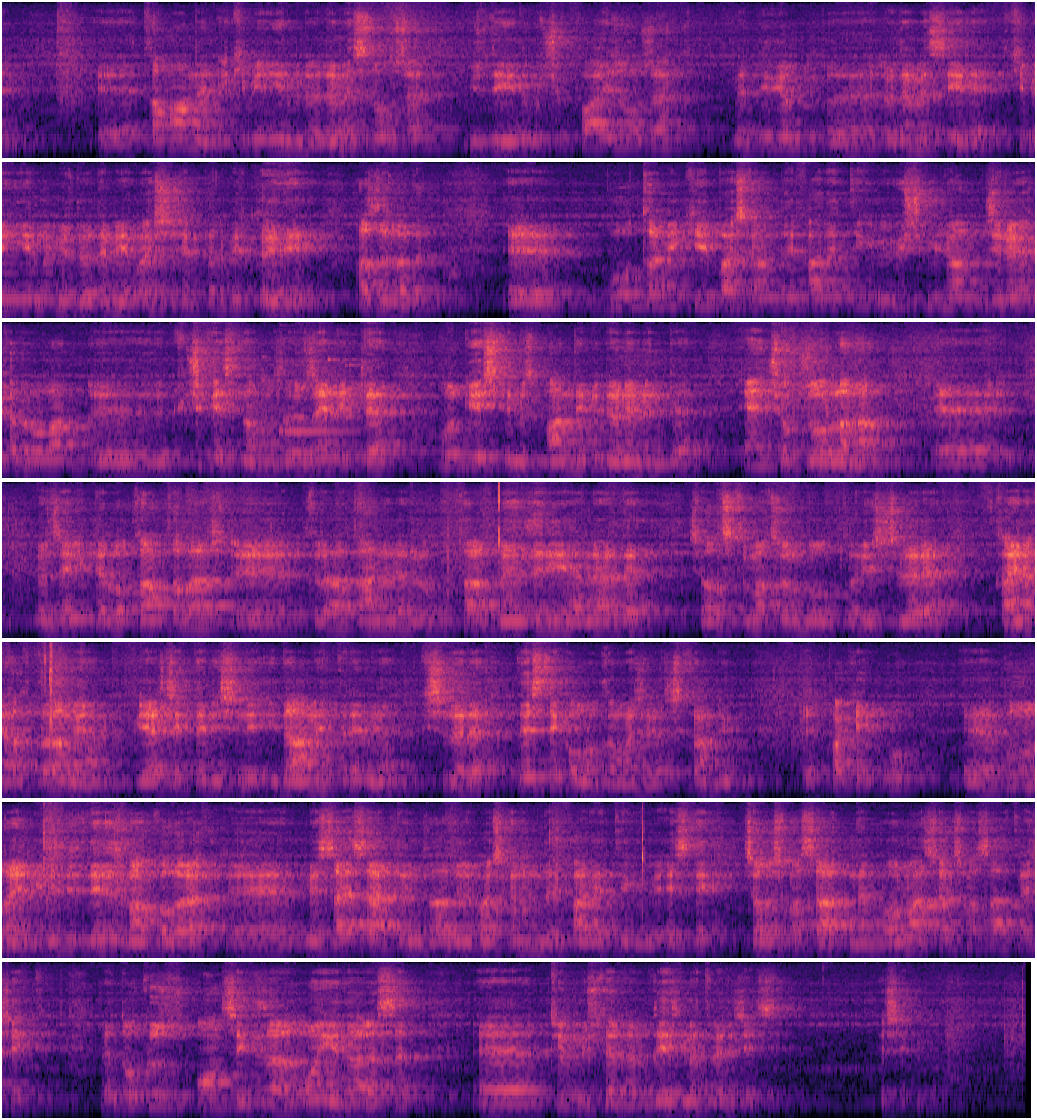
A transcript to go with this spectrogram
e, tamamen 2020'de ödemesiz olacak, %7,5 faiz olacak ve bir yıl e, ödemesiyle 2021'de ödemeye başlayacakları bir kredi hazırladık. E, bu tabii ki başkanım da ifade ettiği gibi 3 milyon ciroya kadar olan e, küçük esnafımıza özellikle bu geçtiğimiz pandemi döneminde en çok zorlanan e, özellikle lokantalar, e, kıraathaneler ve bu tarz benzeri yerlerde çalıştırmak zorunda oldukları işçilere kaynak aktaramayan, gerçekten işini idame ettiremeyen kişilere destek olmak amacıyla çıkan bir e, paket bu. E, bununla ilgili biz Denizbank olarak e, mesai saatlerimizi az önce başkanımın da ifade ettiği gibi esnek çalışma saatinden normal çalışma saatine çektik ve 9-18 ara- 17 arası e, tüm müşterilerimize hizmet vereceğiz. Teşekkür ederim.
